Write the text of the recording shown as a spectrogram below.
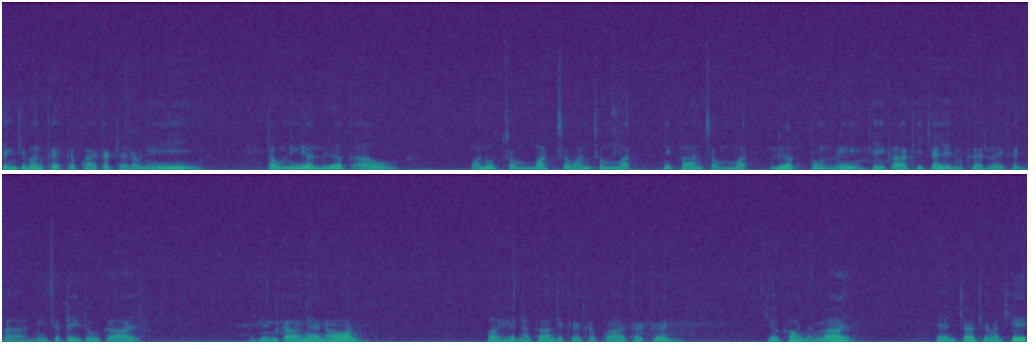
สิ่งที่มันเกิดกับกายกับใจเรานี่ ตรงนี้แหละเลือกเอา มนุษย์สมบัติ สวรรค์สมบัติ นิพพานสมบัติเลือกตรงนี้ที่กายที่ใจมันเกิดอะไรขึ้นมา มีสติดูกาย เห็นกายแน่นอนเมื่อเห็นอาการที่เกิดกับกายเกิดขึ้น เกี่ยวข้องอย่างไร เห็นใจที่มันคิด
